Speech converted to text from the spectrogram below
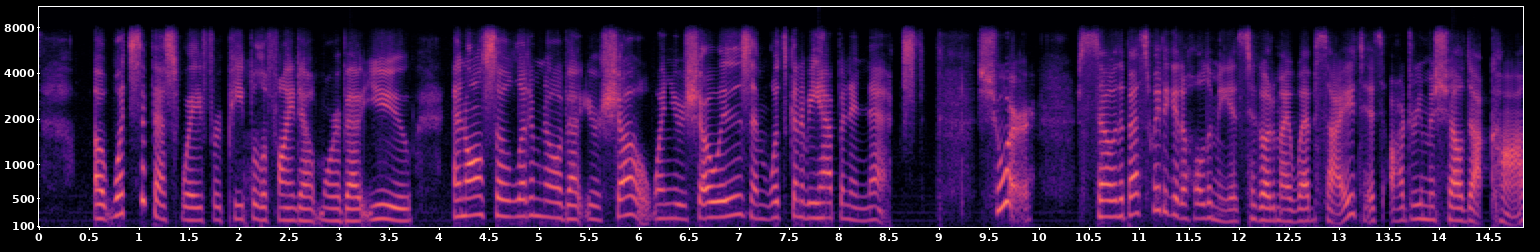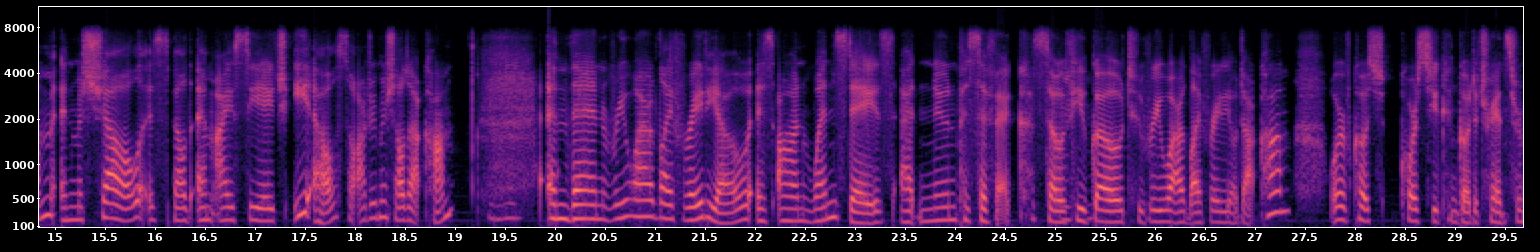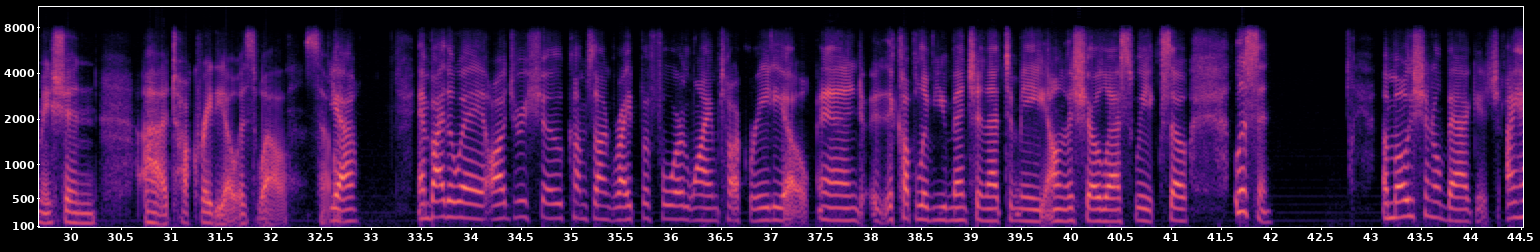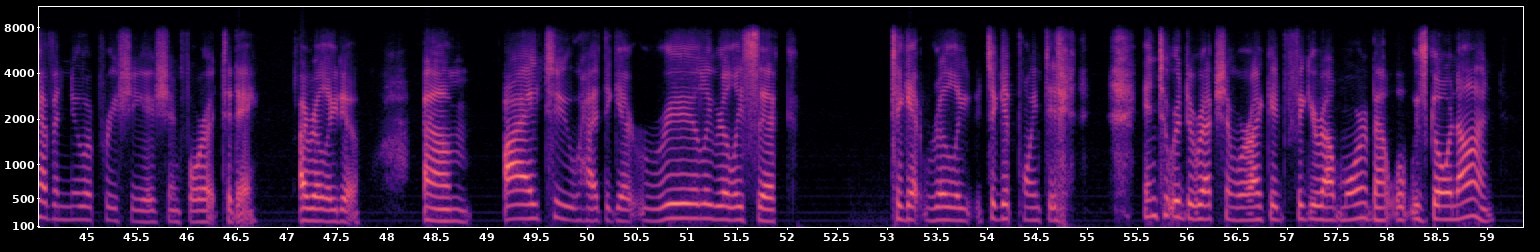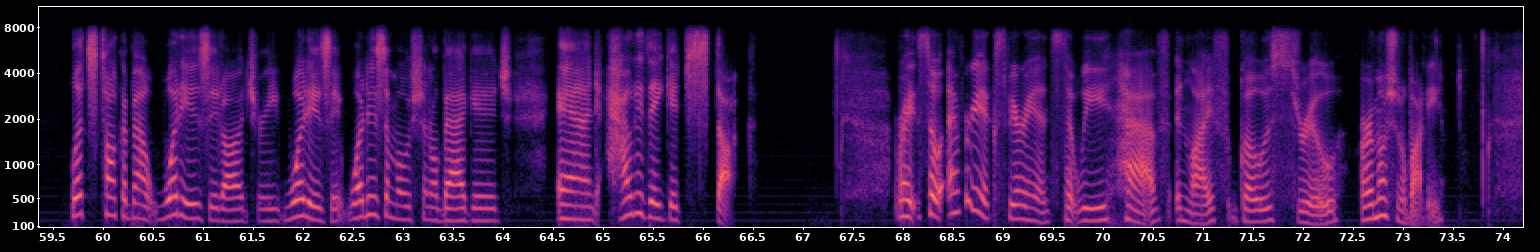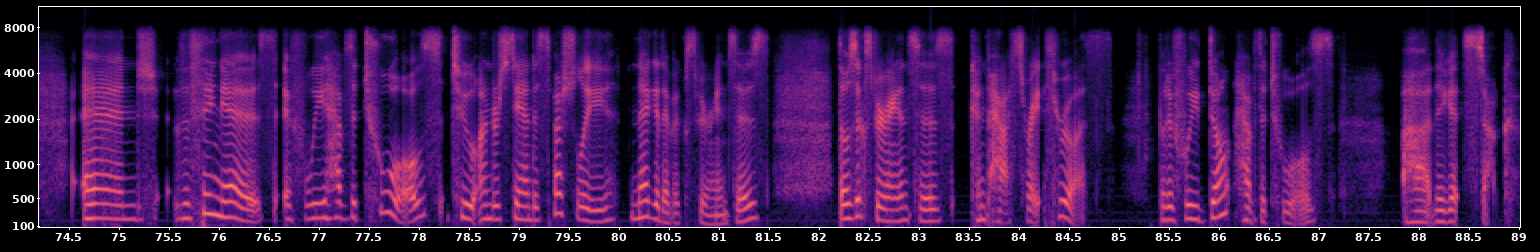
uh, what's the best way for people to find out more about you? And also let them know about your show when your show is and what's going to be happening next. Sure. So the best way to get a hold of me is to go to my website. It's audreymichel.com and michel is spelled m-i-c-h-e-l so audreymichel.com Mm-hmm. And then Rewired Life Radio is on Wednesdays at noon Pacific. So mm-hmm. if you mm-hmm. go to rewiredliferadio.com, or of course, of course you can go to Transformation uh, Talk Radio as well. So yeah. And by the way, Audrey's show comes on right before Lyme Talk Radio. And a couple of you mentioned that to me on the show last week. So listen, emotional baggage. I have a new appreciation for it today. I really do. Um, I too had to get really, really sick to get really to get pointed into a direction where I could figure out more about what was going on. Let's talk about what is it, Audrey? What is it? What is emotional baggage? And how do they get stuck? Right. So every experience that we have in life goes through our emotional body. And the thing is, if we have the tools to understand, especially negative experiences, those experiences can pass right through us. But if we don't have the tools, uh, they get stuck.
